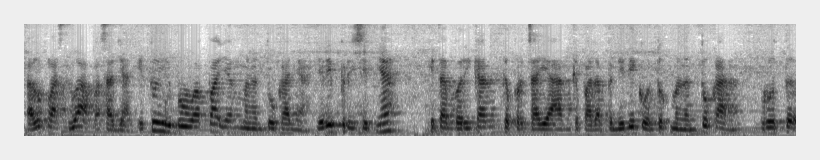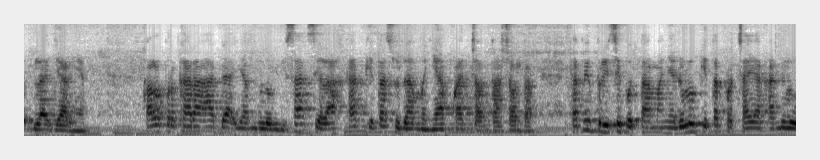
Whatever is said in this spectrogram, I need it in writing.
Lalu kelas 2 apa saja? Itu ibu bapak yang menentukannya. Jadi prinsipnya kita berikan kepercayaan kepada pendidik untuk menentukan rute belajarnya. Kalau perkara ada yang belum bisa, silahkan kita sudah menyiapkan contoh-contoh. Tapi prinsip utamanya dulu kita percayakan dulu,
